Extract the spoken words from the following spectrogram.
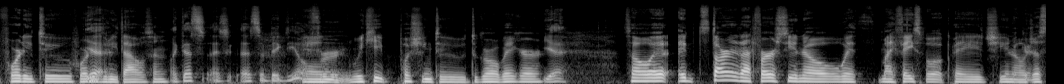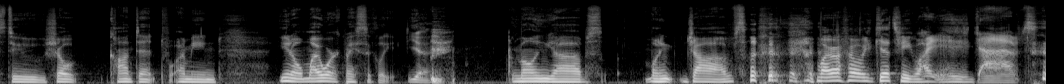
42, 43,000. Like that's that's, that's a big deal and for we keep pushing to to grow bigger. yeah. So it, it started at first, you know, with my Facebook page, you know, Okay. just to show content. I mean, you know, my work basically Yeah, mowing jobs, mowing jobs. my wife always gets me, why jobs?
